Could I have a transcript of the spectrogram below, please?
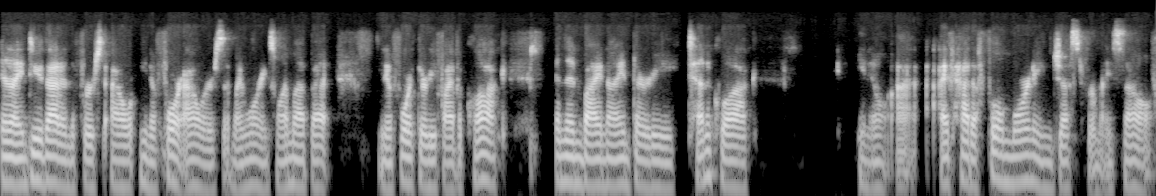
And I do that in the first hour, you know, four hours of my morning. So I'm up at, you know, 4 35 o'clock. And then by 9 30, 10 o'clock, you know, I, I've had a full morning just for myself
